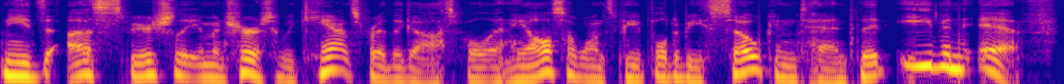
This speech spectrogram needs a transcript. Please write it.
needs us spiritually immature so we can't spread the gospel. And he also wants people to be so content that even if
